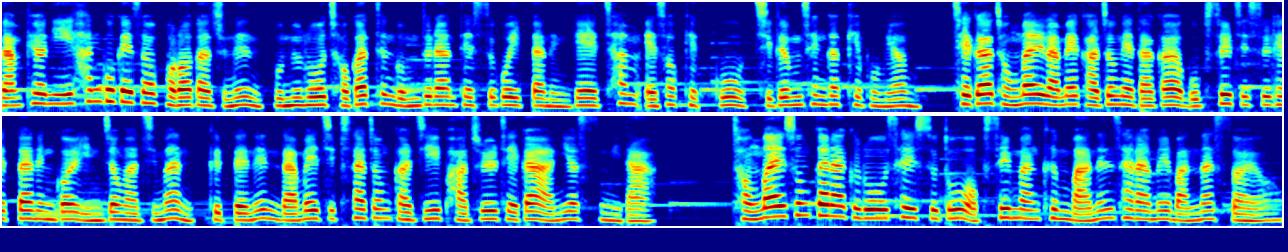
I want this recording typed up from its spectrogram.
남편이 한국에서 벌어다주는 돈으로 저 같은 놈들한테 쓰고 있다는 게 참 애석했고 지금 생각해보면 제가 정말 남의 가정에다가 몹쓸 짓을 했다는 걸 인정하지만 그때는 남의 집 사정까지 봐줄 제가 아니었습니다. 정말 손가락으로 셀 수도 없을 만큼 많은 사람을 만났어요.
